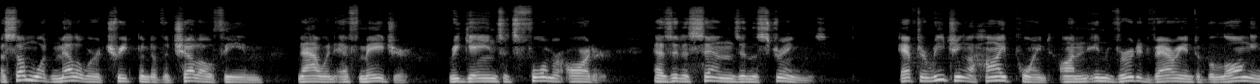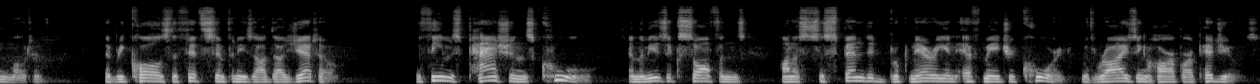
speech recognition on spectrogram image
A somewhat mellower treatment of the cello theme, now in F major, regains its former ardor as it ascends in the strings. After reaching a high point on an inverted variant of the longing motive that recalls the Fifth Symphony's Adagietto, the theme's passions cool and the music softens on a suspended Brucknerian F major chord with rising harp arpeggios,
